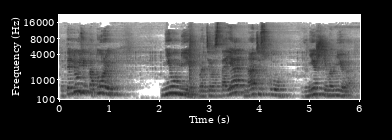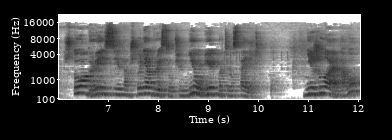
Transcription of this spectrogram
Это люди, которые не умеют противостоять натиску внешнего мира. Что агрессии, там, что не агрессии, в общем, не умеют противостоять. Не желая того,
